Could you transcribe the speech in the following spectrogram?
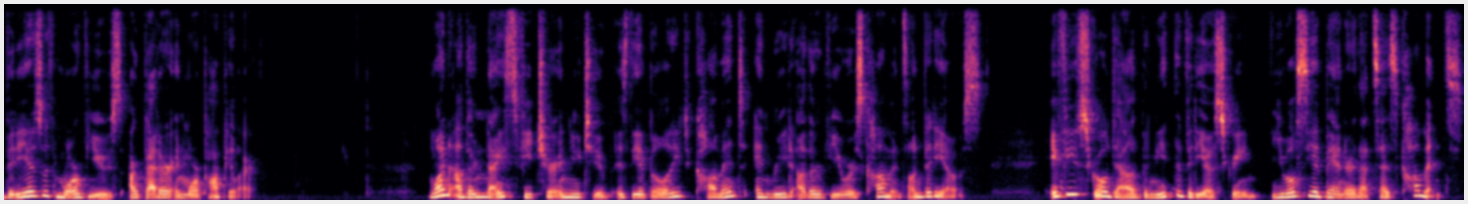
videos with more views are better and more popular. One other nice feature in YouTube is the ability to comment and read other viewers' comments on videos. If you scroll down beneath the video screen, you will see a banner that says Comments.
